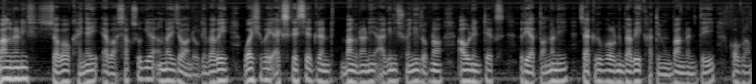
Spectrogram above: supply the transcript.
বাংরানি জবাব খাইনাই এবা সাকসুগিয়া অংনাই জওয়ান রকনি বাগৈ ওয়াইসবাই এক্সক্রেসিয়া গ্র্যান্ড বাংরানি আগিনি সৈনিক রকন আউলিন টেক্স রিয়া তন্নানি চাকরি বরকনি বাগৈ খাতিমুং বাংরানিতেই কগলাম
